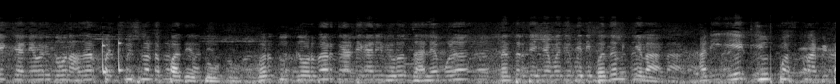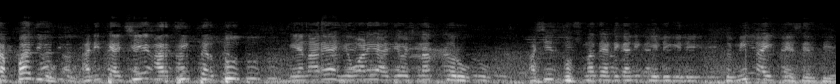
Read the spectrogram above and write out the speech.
एक जानेवारी दोन हजार पंचवीस ला टप्पा देतो. परंतु जोरदार त्या ठिकाणी विरोध झाल्यामुळं नंतर त्याच्यामध्ये त्यांनी बदल केला आणि एक जून पासून आम्ही टप्पा देऊ आणि त्याची आर्थिक तरतूद येणाऱ्या हिवाळी अधिवेशनात करू. अशीच घोषणा त्या ठिकाणी केली गेली. तुम्ही ऐकली असेल ती.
